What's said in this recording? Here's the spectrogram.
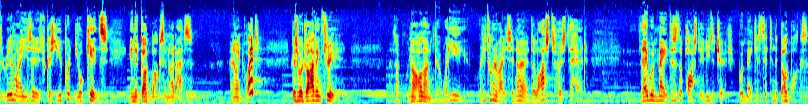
the reason why you said it is because you put your kids in the dog box and not us. And I went, what? Because we're driving through. I was like, no, hold on. What are you, what are you talking about? He said, no, the last host they had, they were made, this is the pastor who leads a church, were made to sit in the dog box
